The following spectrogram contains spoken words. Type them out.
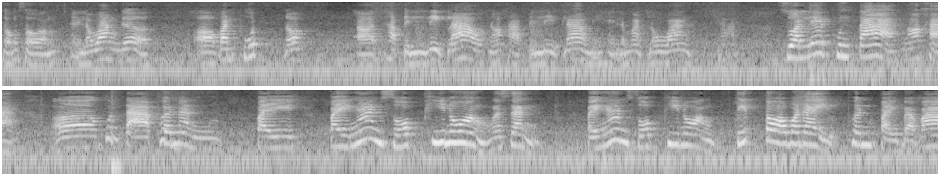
สองสองให้ระวังเด้ออวันพุธเนาะถ้าเป็นเลขเล่าเนาะค่ะ เป็นเลขเล่านี่ให้ระมัดระวังนะคะส่วนเลขคุณตาเนาะค่ะคุณตาเพื่อนนั่นไปไปงานศพพี่น้องมาสั่นไปงานศพพี่น้อง ติดต่อบ่ได้เพื่อนไปแบบว่า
